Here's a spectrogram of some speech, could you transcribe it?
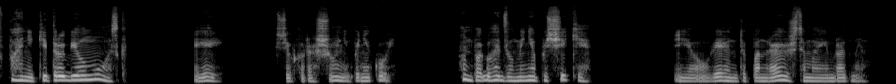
В панике трубил мозг. Эй, все хорошо, не паникуй. Он погладил меня по щеке. Я уверен, ты понравишься моим родным.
